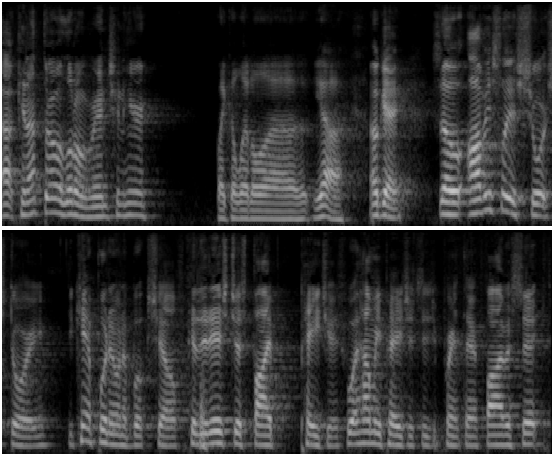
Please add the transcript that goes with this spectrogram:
uh, can i throw a little wrench in here Like a little, uh, yeah, Okay, so obviously a short story. You can't put it on a bookshelf because it is just five pages. What? How many pages did you print there? Five or six?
